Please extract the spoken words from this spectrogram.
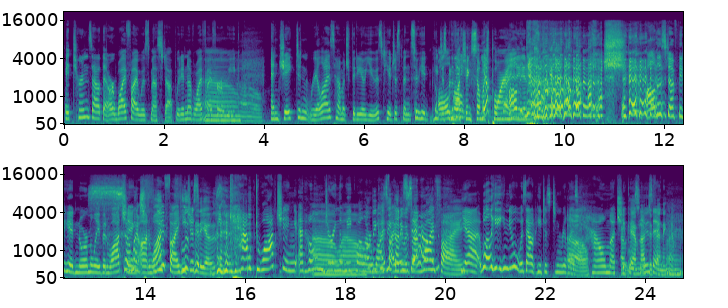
It turns out that our Wi Fi was messed up. We didn't have Wi Fi for a week. Oh. And Jake didn't realize how much video used. He had just been, so he had He'd all just been the- watching so much Yep, porn. all the- all the stuff that he had normally been watching much on flute- Wi-Fi, he just videos. he kept watching at home oh, during the week while our Well, because Wi-Fi thought he was was on down. Wi-Fi. Yeah, well, he, he knew it was out. He just didn't realize Oh. how much it Okay, was I'm not using. defending him.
